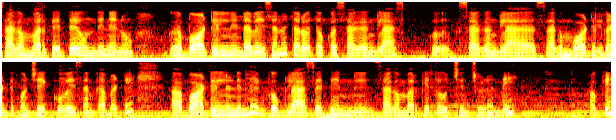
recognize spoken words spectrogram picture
సగం వరకు అయితే ఉంది. నేను ఒక బాటిల్ నిండా వేసాను తర్వాత ఒక సగం గ్లాస్ సగం గ్లా సగం బాటిల్ కంటే కొంచెం ఎక్కువ వేసాను కాబట్టి ఆ బాటిల్ నిండింది. ఇంకో గ్లాస్ అయితే సగం వరకు అయితే వచ్చింది చూడండి. ఓకే?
